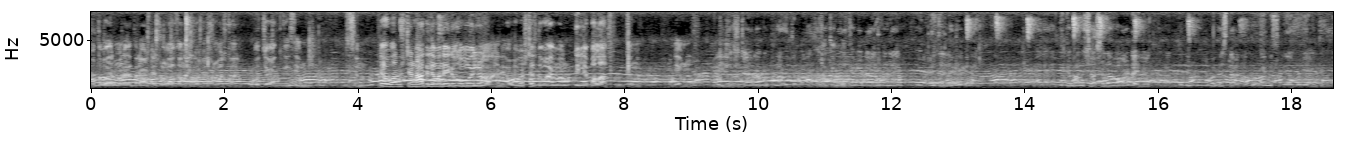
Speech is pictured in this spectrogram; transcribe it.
কতবার মানে তারা স্টেশন জানাইলো স্টেশন মাস্টার বহুত জায়গা গেছি আমরা দিছে না। এটা ওভার ব্রিজটা না দিলে মানে এরকম হইল না না ওভার ব্রিজটা দেওয়া মানে দিলে পালা আসছে বুঝছেন না? ওটি আমরা আরও ঘটনা হইতে পারে। মানে ওই ব্রিজের এদিকে মানুষ আসা যাওয়া আর যদি থাকে,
